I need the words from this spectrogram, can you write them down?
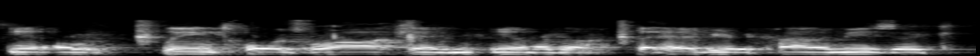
you know leaning towards rock and you know the, the heavier kind of music,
